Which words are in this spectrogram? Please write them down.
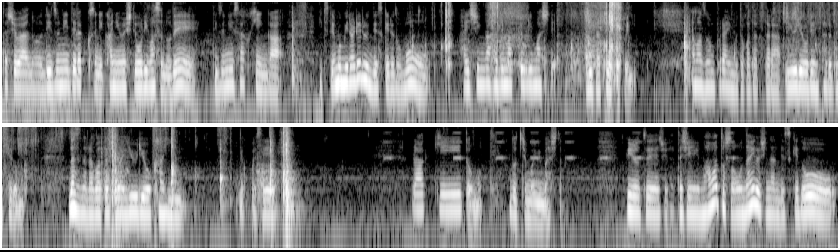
私はあのディズニーデラックスに加入しておりますのでディズニー作品がいつでも見られるんですけれども配信が始まっておりましてありがたいことに Amazon プライムとかだったら有料レンタルだけどもなぜなら私は有料会員。よっこいせ。ラッキーと思ってどっちも言いました。ビルトエ私マワトさん同い年なんですけど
